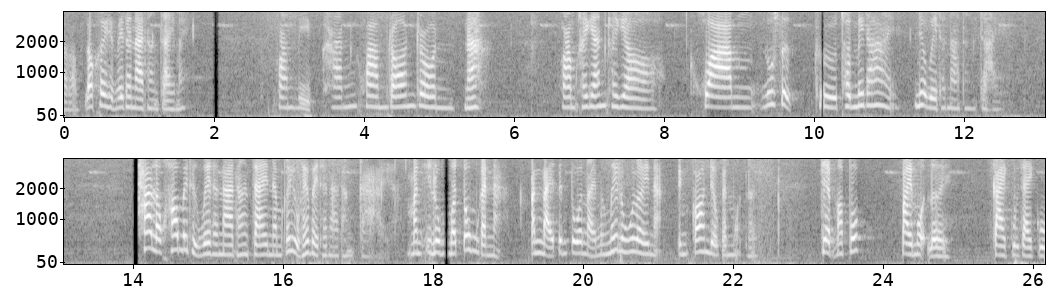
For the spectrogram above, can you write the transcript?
ตลอดเราเคยเห็นเวทนาทางใจไหมความบีบคั้น ความร้อนรนนะ ความขยันขยอ ความรู้สึกคือทนไม่ได้ เนี่ยเวทนาทางใจ ถ้าเราเข้าไม่ถึงเวทนาทางใจนะมันก็อยู่ให้เวทนาทางกาย มันอิรุมมาตุ้มกันน่ะ อันไหนเป็นตัวไหนมึงไม่รู้เลยน่ะ เป็นก้อนเดียวกันหมดเลย เจ็บมาปุ๊บไปหมดเลยกายกูใจกู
